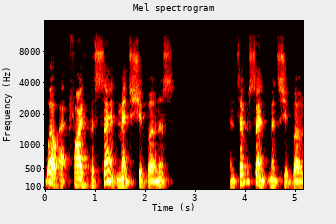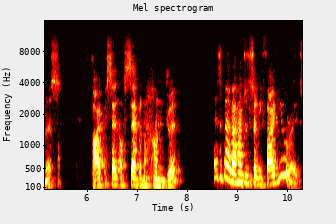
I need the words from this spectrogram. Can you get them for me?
Well, at 5% mentorship bonus and 10% mentorship bonus, 5% of 700 is about 175 euros.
